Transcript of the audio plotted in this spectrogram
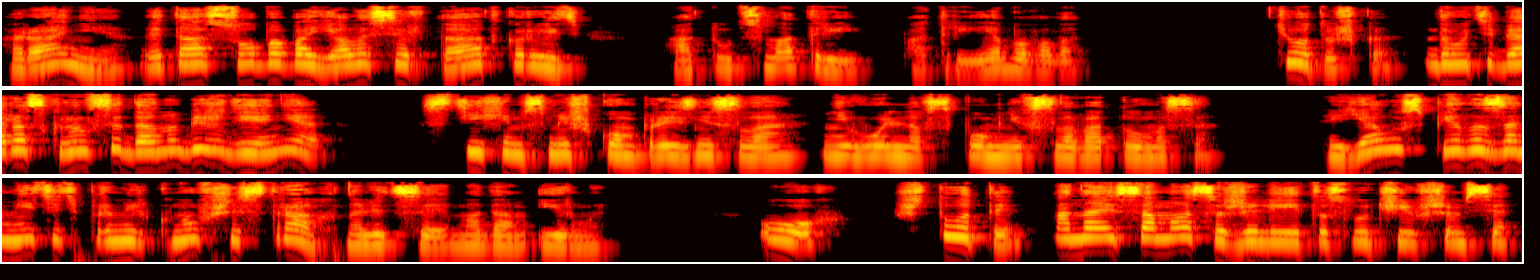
Ранее эта особа боялась рта открыть, а тут, смотри, потребовала. «Тетушка, да у тебя раскрылся дан убеждения!» С тихим смешком произнесла, невольно вспомнив слова Томаса. Я успела заметить промелькнувший страх на лице мадам Ирмы. «Ох, что ты, она и сама сожалеет о случившемся!»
